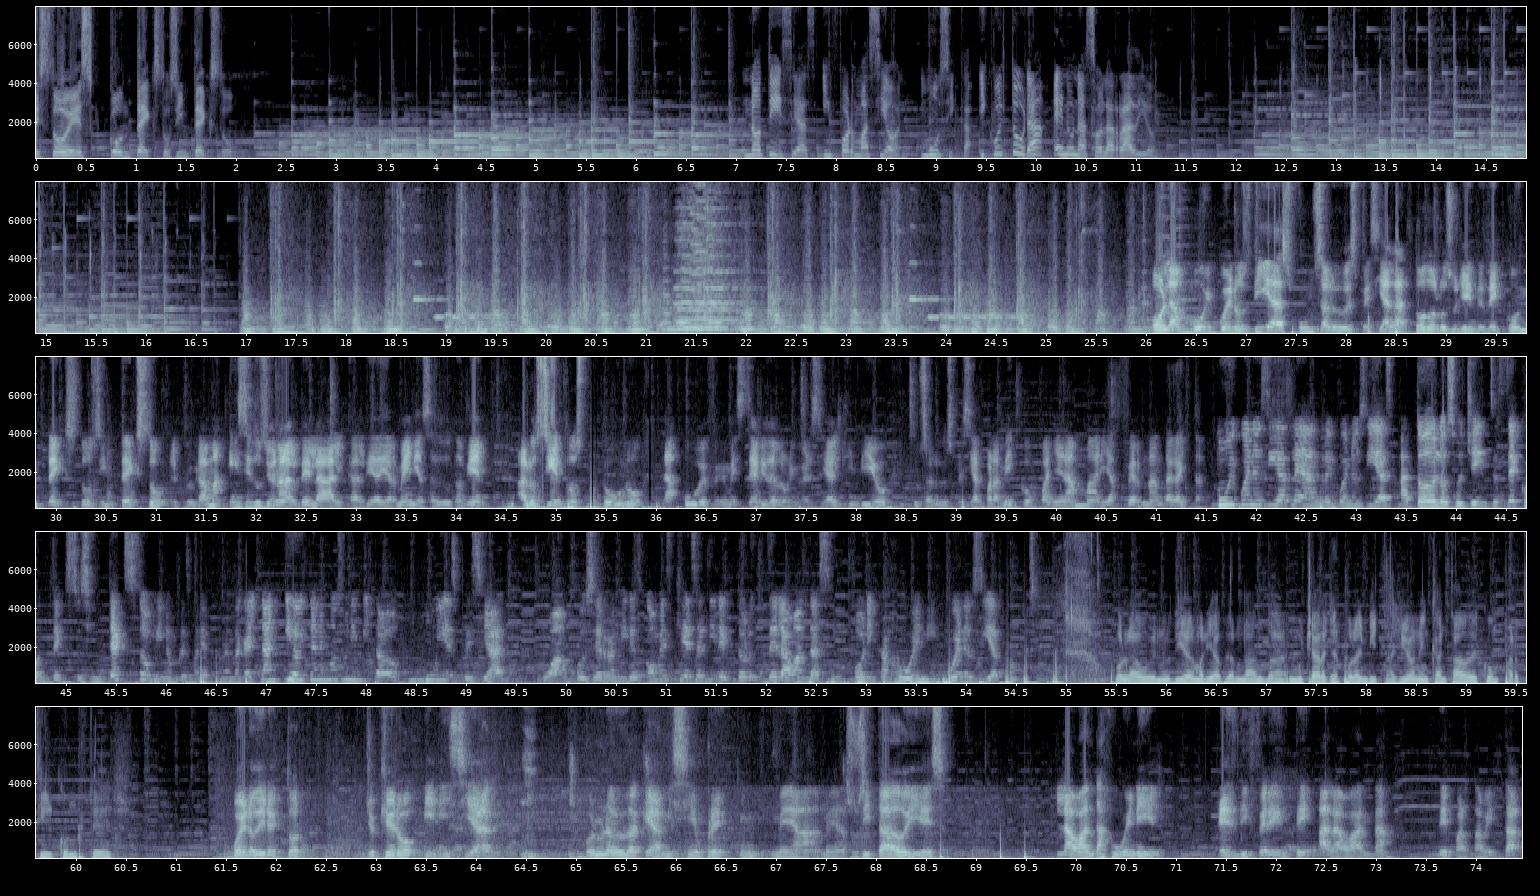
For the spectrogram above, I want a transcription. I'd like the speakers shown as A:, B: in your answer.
A: Esto es Contexto sin texto.
B: Noticias, información, música y cultura en una sola radio.
A: Hola, muy buenos días. Un saludo especial a todos los oyentes de Contexto sin Texto, el programa institucional de la Alcaldía de Armenia. Saludo también a los 102.1, la UFM Estéreo de la Universidad del Quindío. Un saludo especial para mi compañera María Fernanda Gaitán.
C: Muy buenos días, Leandro, y buenos días a todos los oyentes de Contexto sin Texto. Mi nombre es María Fernanda Gaitán y hoy tenemos un invitado muy especial, Juan José Ramírez Gómez, que es el director de la banda Sinfónica Juvenil. Buenos días, Juan.
D: Hola, buenos días María Fernanda. Muchas gracias por la invitación. Encantado de compartir con ustedes.
A: Bueno, director, yo quiero iniciar por una duda que a mí siempre me ha, me ha suscitado y es, la banda juvenil es diferente a la banda departamental,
